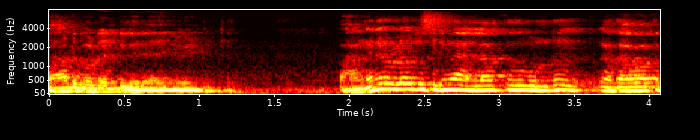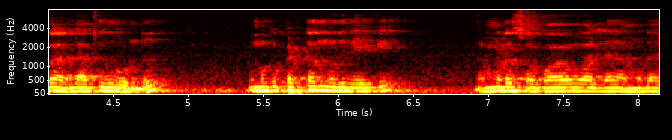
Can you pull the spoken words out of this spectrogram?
പാടുപെടേണ്ടി വരും അതിന് വേണ്ടിയിട്ട്. അപ്പം അങ്ങനെയുള്ള ഒരു സിനിമ അല്ലാത്തത് കൊണ്ട് കഥാപാത്രം അല്ലാത്തത് കൊണ്ട് നമുക്ക് പെട്ടെന്ന് അതിലേക്ക് നമ്മുടെ സ്വഭാവം അല്ല നമ്മുടെ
